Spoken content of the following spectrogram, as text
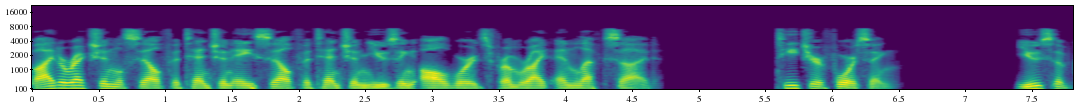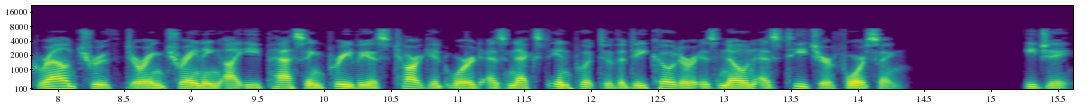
Bidirectional self-attention A self-attention using all words from right and left side. Teacher forcing. Use of ground truth during training i.e. passing previous target word as next input to the decoder is known as teacher forcing. E.g.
